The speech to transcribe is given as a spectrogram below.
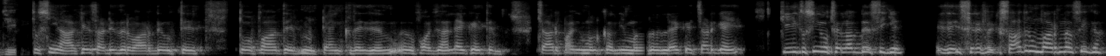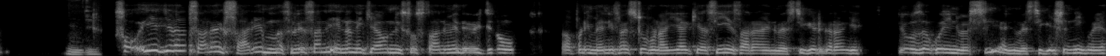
ਜੀ। ਤੁਸੀਂ ਆ ਕੇ ਸਾਡੇ ਦਰਬਾਰ ਦੇ ਉੱਤੇ ਤੋਪਾਂ ਤੇ ਟੈਂਕ ਦੇ ਫੌਜਾਂ ਲੈ ਕੇ ਤੇ ਚਾਰ ਪੰਜ ਮੁਲਕਾਂ ਦੀ ਮਦਦ ਲੈ ਕੇ ਚੜ ਗਏ। ਕੀ ਤੁਸੀਂ ਉੱਥੇ ਲੱਭਦੇ ਸੀਗੇ? ਇਹ ਸਿਰਫ ਇੱਕ ਸਾਧ ਨੂੰ ਮਾਰਨਾ ਸੀਗਾ? ਜੀ। ਸੋ ਇਹ ਜਿਹੜਾ ਸਾਰਾ ਸਾਰੇ ਮਸਲੇ ਸਨ ਇਹਨਾਂ ਨੇ ਕਿਹਾ 1997 ਦੇ ਵਿੱਚ ਜਦੋਂ ਆਪਣੀ ਮੈਨੀਫੈਸਟੋ ਬਣਾਈ ਹੈ ਕਿ ਅਸੀਂ ਇਹ ਸਾਰਾ ਇਨਵੈਸਟੀਗੇਟ ਕਰਾਂਗੇ ਤੇ ਉਸ ਦਾ ਕੋਈ ਇਨਵੈਸਟੀਗੇਸ਼ਨ ਨਹੀਂ ਹੋਇਆ।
